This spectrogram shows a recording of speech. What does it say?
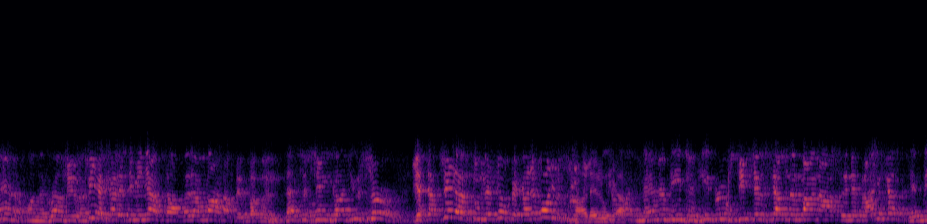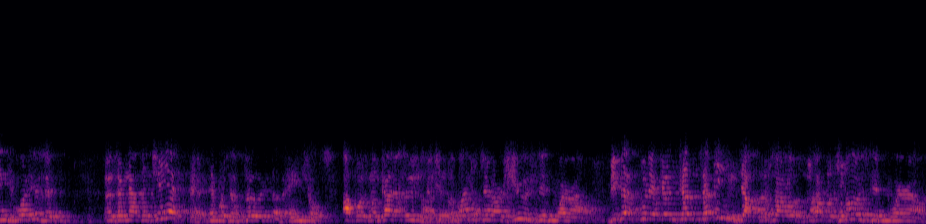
manna on the ground. Și for în us. fiecare dimineață apărea mana pe pământ. That's the same God you serve. Este același Dumnezeu pe care voi îl slujiți. Aleluia. manna means in Hebrew? Știți ce înseamnă mana în ebraică? It means what is it? Însemnează ce este. It was the food of angels. A fost mâncarea îngerilor. The Bible said our shoes didn't wear out. Biblia spune că încălțămintea nu s-a rost, nu s-a Our clothes didn't wear out.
